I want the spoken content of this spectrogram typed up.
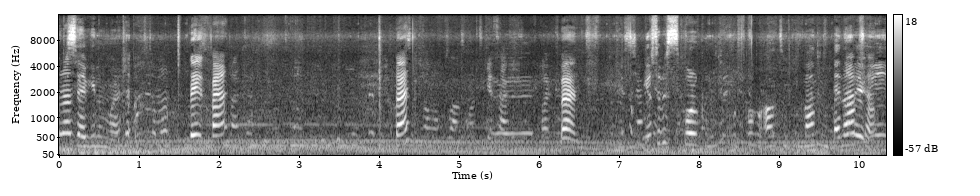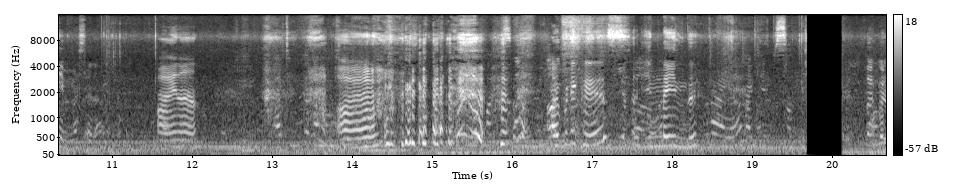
Biraz Sevgilim var. Ah, tamam. Ben ben ben ben. Göztepe Spor Kulübü futbol altı ben ben Ne oraya yapacağım? üyeyim mesela. Aynen. Ay. Ay bu ne kız? İnme indi. Bak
